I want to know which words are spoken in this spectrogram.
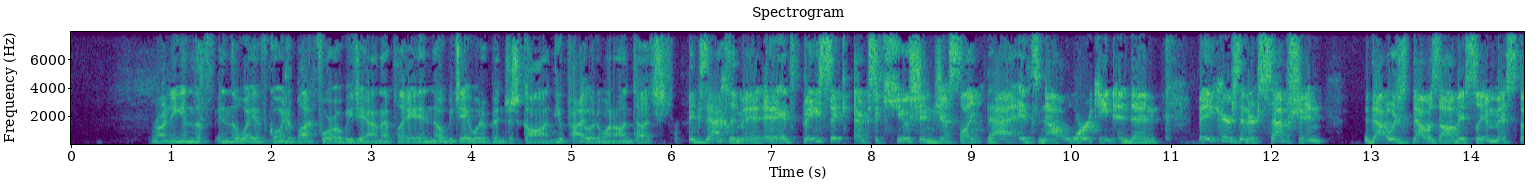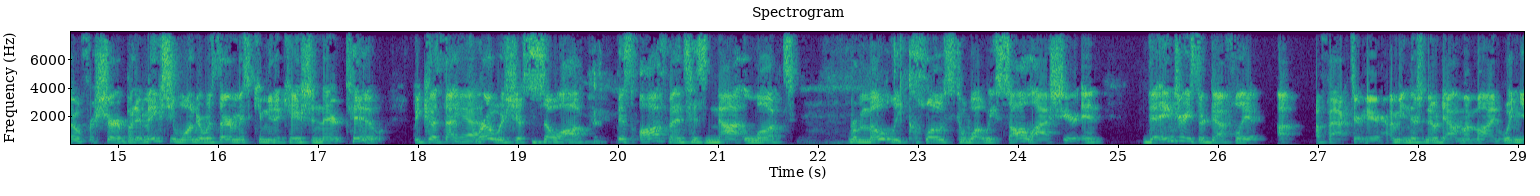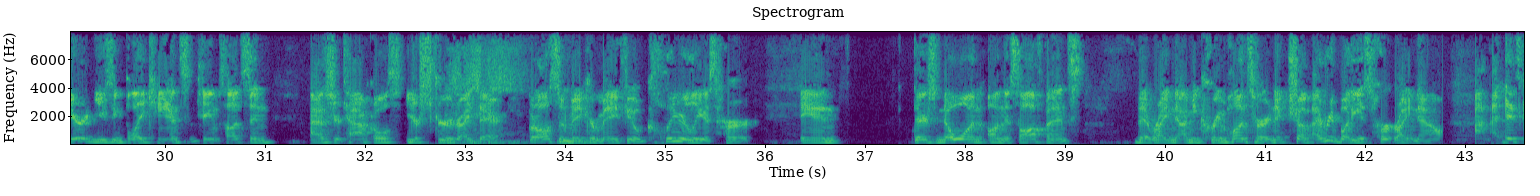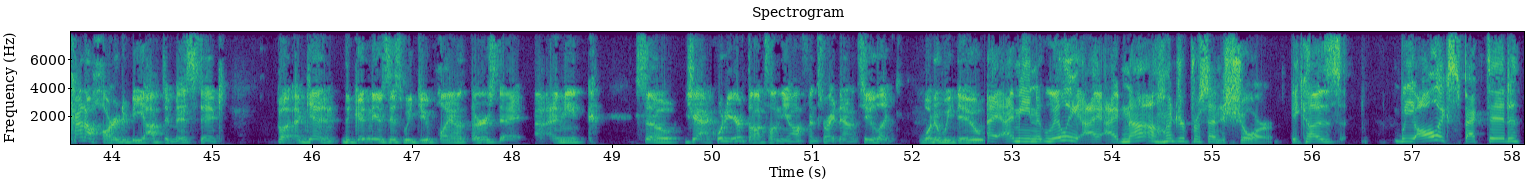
running in the in the way of going to block for OBJ on that play, and OBJ would have been just gone. He probably would have went untouched. Exactly, man. And it's basic execution, just like that. It's not working. And then Baker's interception. That was that was obviously a miss though for sure. But it makes you wonder: was there a miscommunication there too? Because that yeah. throw was just so off. This offense has not looked remotely close to what we saw last year, and the injuries are definitely uh, a factor here. I mean, there's no doubt in my mind. When you're using Blake Hance and James Hudson as your tackles, you're screwed right there. But also, mm-hmm. Baker Mayfield clearly is hurt. And there's no one on this offense that right now, I mean, Kareem Hunt's hurt, Nick Chubb, everybody is hurt right now. It's kind of hard to be optimistic. But again, the good news is we do play on Thursday. I mean, so Jack, what are your thoughts on the offense right now, too? Like, what do we do? I, I mean, really, I, I'm not 100% sure because we all expected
